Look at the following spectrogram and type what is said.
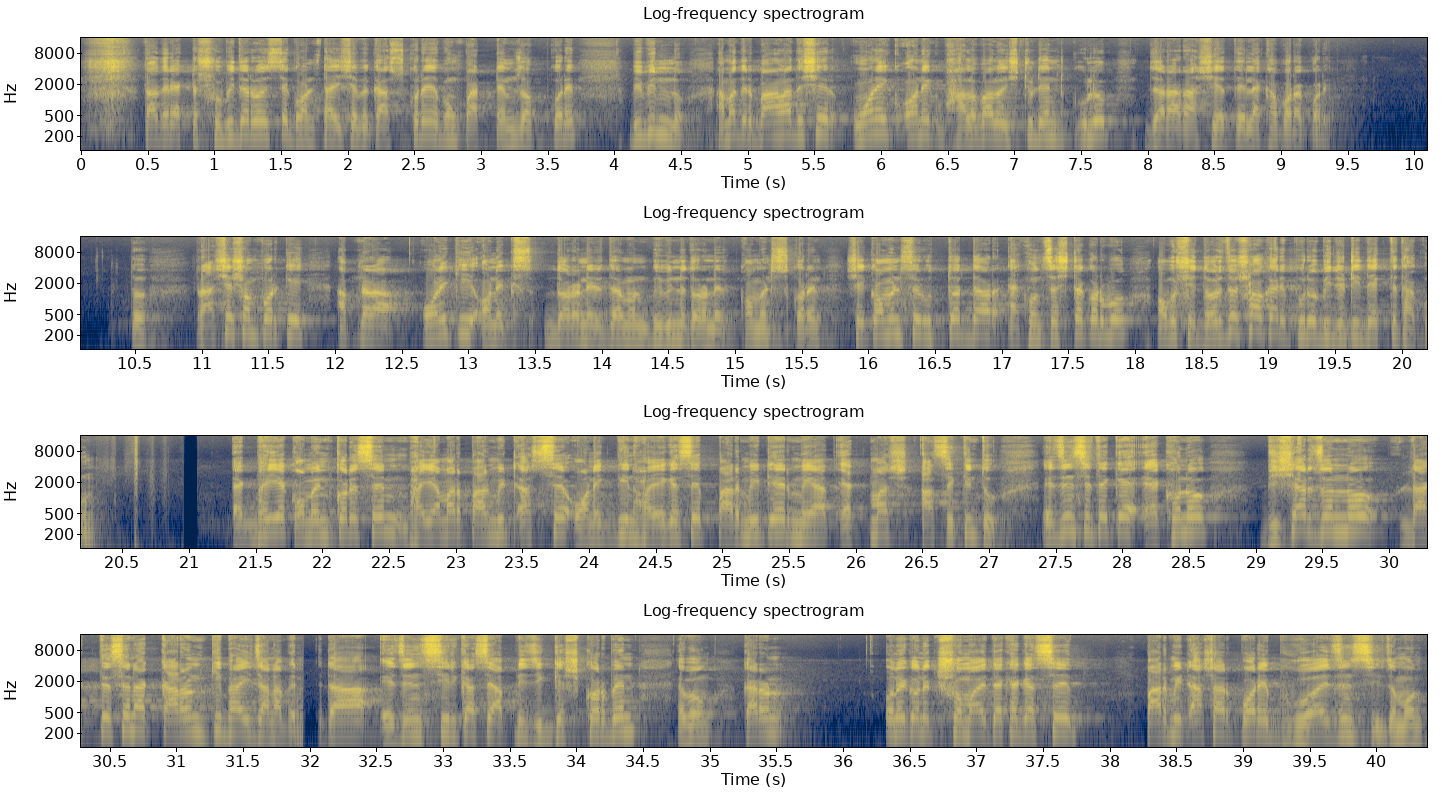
তাদের একটা সুবিধা রয়েছে, ঘণ্টা হিসেবে কাজ করে এবং পার্ট টাইম জব করে। বিভিন্ন, আমাদের বাংলাদেশের অনেক অনেক ভালো ভালো স্টুডেন্টগুলো যারা রাশিয়াতে লেখাপড়া করে। তো রাশিয়া সম্পর্কে আপনারা অনেকেই অনেক ধরনের, যেমন বিভিন্ন ধরনের কমেন্টস করেন। সেই কমেন্টসের উত্তর দেওয়ার এখন চেষ্টা করব। অবশ্যই ধৈর্য সহকারে পুরো ভিডিওটি দেখতে থাকুন। এক ভাইয়া কমেন্ট করেছেন, ভাই, আমার পারমিট আসছে অনেক দিন হয়ে গেছে পারমিটের মেয়াদ এক মাস আছে, কিন্তু এজেন্সি থেকে এখনও ভিসার জন্য ডাকতেছে না, কারণ কি ভাই জানাবেন? এটা এজেন্সির কাছে আপনি জিজ্ঞেস করবেন এবং কারণ অনেক অনেক সময় দেখা গেছে পারমিট আসার পরে ভুয়া এজেন্সি, যেমন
